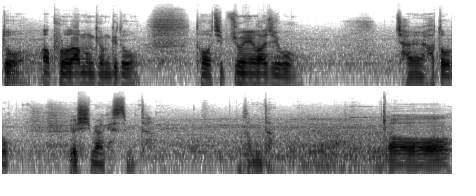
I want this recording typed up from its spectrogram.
또 앞으로 남은 경기도 더 집중해가지고 잘 하도록 열심히 하겠습니다. 감사합니다. 어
